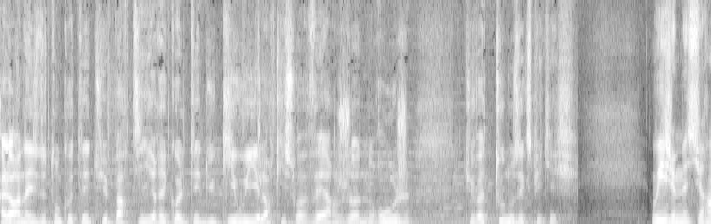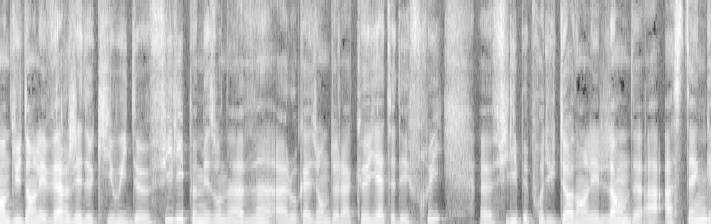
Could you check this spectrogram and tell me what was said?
Alors analyse de ton côté, tu es parti récolter du kiwi, alors qu'il soit vert, jaune, rouge. Tu vas tout nous expliquer. Oui, je me suis rendue dans les vergers de kiwi de Philippe Maisonneuve à l'occasion de la cueillette des fruits. Euh, Philippe est producteur dans les Landes à Asteng.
